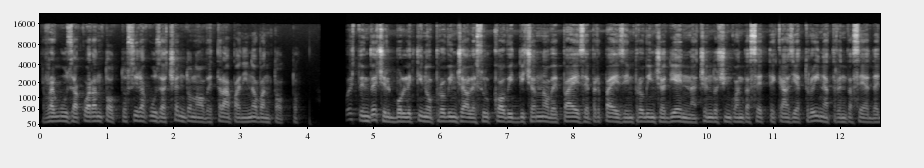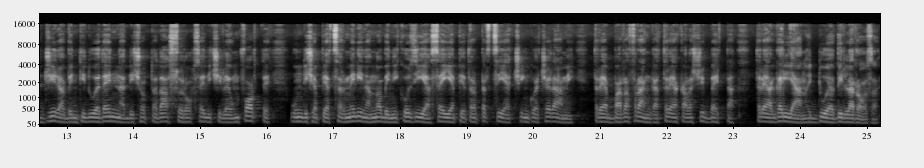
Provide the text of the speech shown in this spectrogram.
Ragusa 48, Siracusa 109, Trapani 98. Questo invece è il bollettino provinciale sul Covid-19 paese per paese in provincia di Enna, 157 casi a Troina, 36 ad Agira, 22 ad Enna, 18 ad Assoro, 16 Leonforte, 11 a Piazza Armerina, 9 Nicosia, 6 a Pietraperzia, 5 a Cerami, 3 a Barrafranca, 3 a Calascibetta, 3 a Gagliano e 2 a Villarosa.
